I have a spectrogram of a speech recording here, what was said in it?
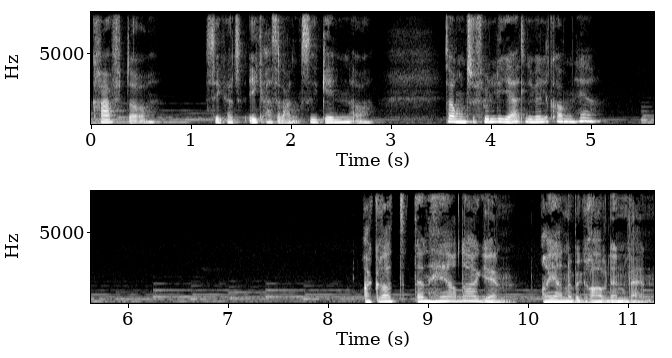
kraft og sikkert ikke har så lang tid igen, og så er hun selvfølgelig hjertelig velkommen her. Akkurat denne dagen har Janne begravd en venn,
